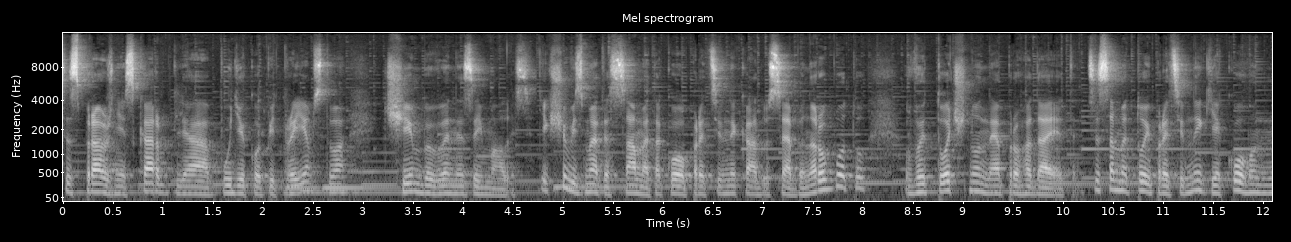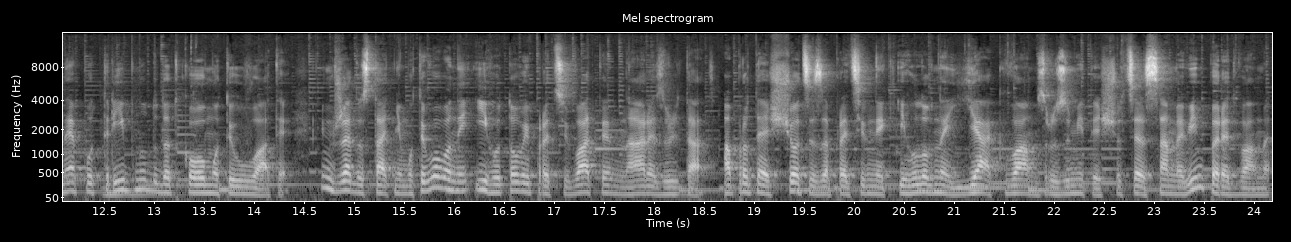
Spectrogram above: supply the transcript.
Це справжній скарб для будь-якого підприємства, чим би ви не займались. Якщо візьмете саме такого працівника до себе на роботу, ви точно не прогадаєте. Це саме той працівник, якого не потрібно додатково мотивувати. Він вже достатньо мотивований і готовий працювати на результат. А про те, що це за працівник, і головне, як вам зрозуміти, що це саме він перед вами.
